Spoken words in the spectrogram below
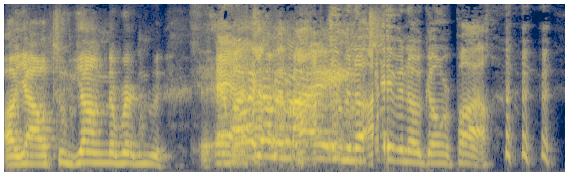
Are y'all too young to? Am I telling my age? I even know, I even know Gomer Pyle.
